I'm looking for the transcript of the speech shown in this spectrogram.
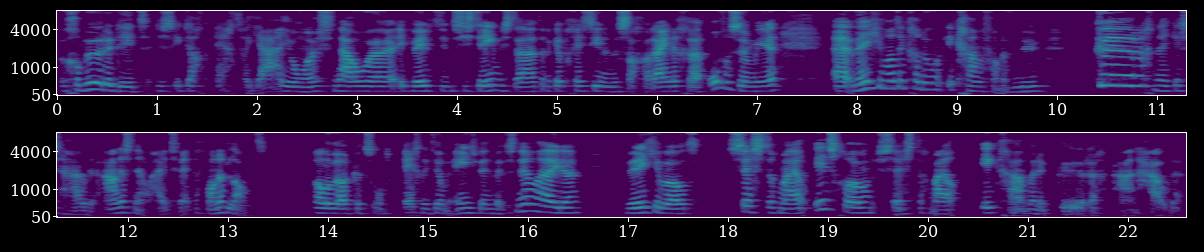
gebeurde dit. Dus ik dacht echt van ja jongens, nou uh, ik weet dat het in het systeem staat en ik heb geen zin in een zagrijnige officer meer. Uh, weet je wat ik ga doen? Ik ga me vanaf nu keurig netjes houden aan de snelheidswetten van het land. Alhoewel ik het soms echt niet helemaal eens ben met de snelheden. Weet je wat? 60 mijl is gewoon 60 mijl. Ik ga me er keurig aan houden.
